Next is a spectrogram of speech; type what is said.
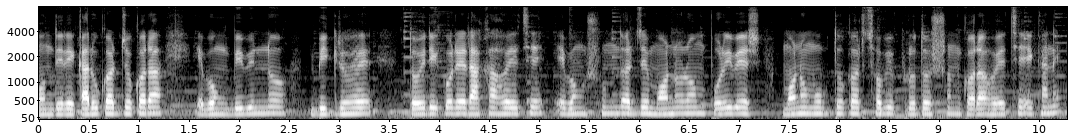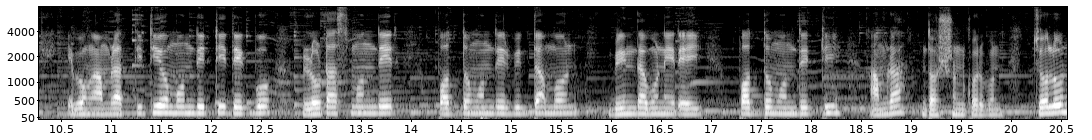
মন্দিরে কারুকার্য করা এবং বিভিন্ন বিগ্রহে তৈরি করে রাখা হয়েছে এবং সুন্দর যে মনোরম পরিবেশ, মনোমুগ্ধকর ছবি প্রদর্শন করা হয়েছে এখানে এবং আমরা তৃতীয় মন্দিরটি দেখব, লোটাস মন্দির পদ্ম মন্দির বৃন্দাবন, বৃন্দাবনের এই পদ্ম মন্দিরটি আমরা দর্শন করব। চলুন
